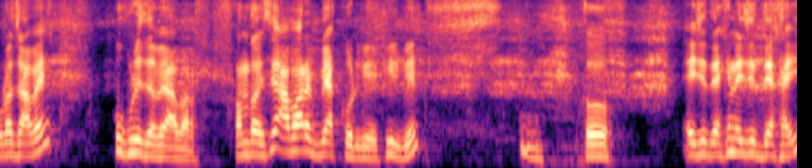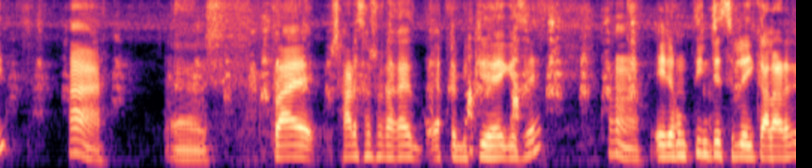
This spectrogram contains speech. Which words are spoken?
ওরা যাবে, পুকুরে যাবে আবার, সন্ধ্যা হয়েছে, আবার ব্যাক করবে, ফিরবে। তো এই যে দেখেন, এই যে দেখাই হ্যাঁ প্রায় সাড়ে ছশো টাকায় একটা বিক্রি হয়ে গেছে হ্যাঁ এইরকম তিনটে ছিল এই কালারের,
